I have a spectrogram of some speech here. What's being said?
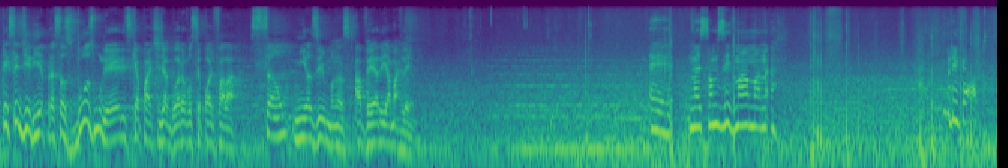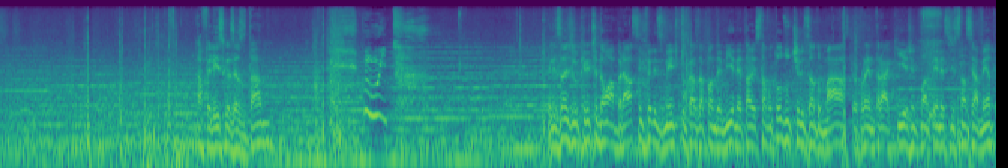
O que você diria para essas duas mulheres que a partir de agora você pode falar são minhas irmãs, a Vera e a Marlene? É, nós somos irmã, mana. Obrigada. Tá feliz com esse resultado? Muito. Elisângela, queria te dar um abraço, infelizmente, por causa da pandemia, né? Estavam todos utilizando máscara para entrar aqui, a gente mantendo esse distanciamento.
